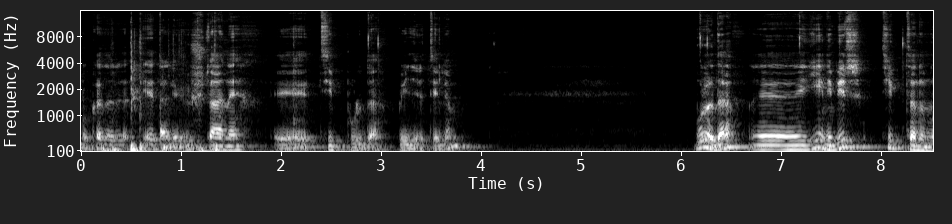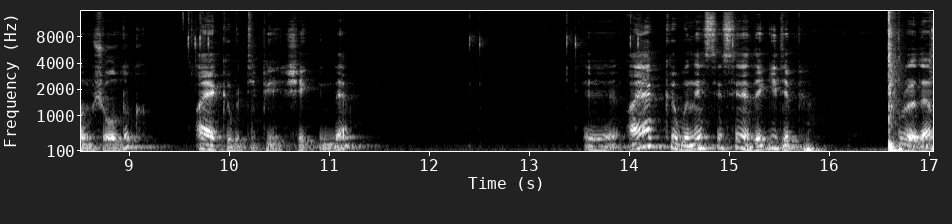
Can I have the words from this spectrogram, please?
Bu kadarı yeterli. 3 tane e, tip burada belirtelim. Burada e, yeni bir tip tanımlamış olduk. Ayakkabı tipi şeklinde. E, ayakkabı nesnesine de gidip burada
